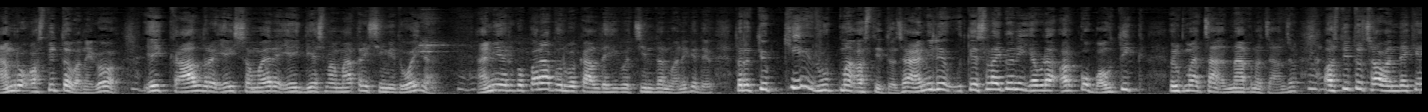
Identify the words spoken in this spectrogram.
हाम्रो अस्तित्व भनेको यही काल र यही समय र यही देशमा मात्रै सीमित होइन। हामीहरूको परापूर्व कालदेखिको चिन्तन भनेकै थियो तर त्यो के रूपमा अस्तित्व छ? हामीले त्यसलाई पनि एउटा अर्को भौतिक रूपमा चा नाप्न चाहन्छौँ। अस्तित्व छ भनेदेखि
